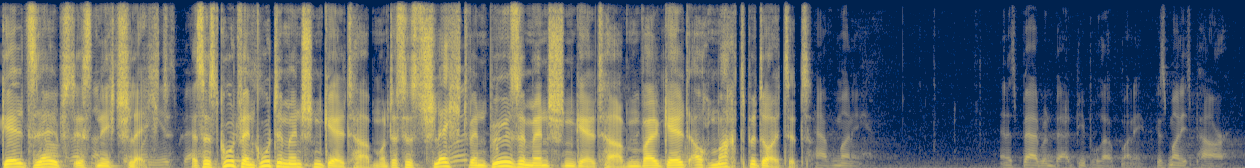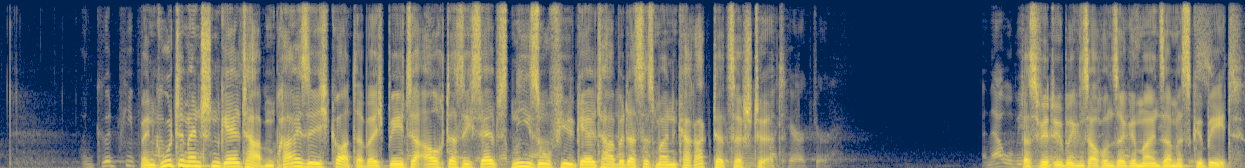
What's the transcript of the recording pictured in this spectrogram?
Geld selbst ist nicht schlecht. Es ist gut, wenn gute Menschen Geld haben und es ist schlecht, wenn böse Menschen Geld haben, weil Geld auch Macht bedeutet. Wenn gute Menschen Geld haben, preise ich Gott, aber ich bete auch, dass ich selbst nie so viel Geld habe, dass es meinen Charakter zerstört. Das wird übrigens auch unser gemeinsames Gebet.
